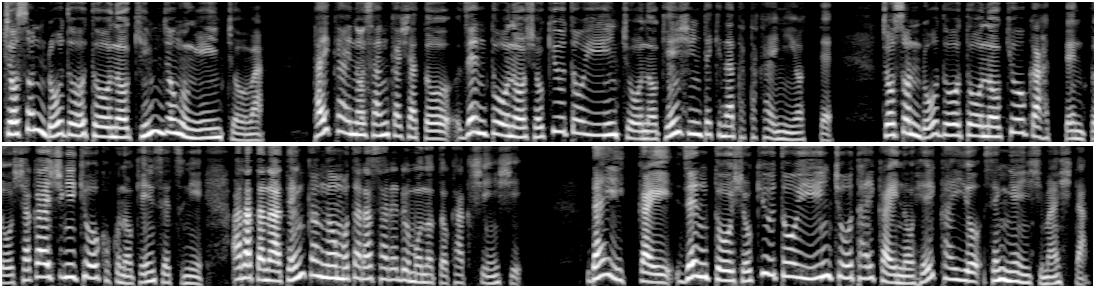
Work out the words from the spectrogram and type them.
朝鮮労働党の金正恩委員長は、大会の参加者と全党の初級党委員長の献身的な戦いによって、朝鮮労働党の強化発展と社会主義強国の建設に新たな転換がもたらされるものと確信し、第1回全党初級党委員長大会の閉会を宣言しました。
